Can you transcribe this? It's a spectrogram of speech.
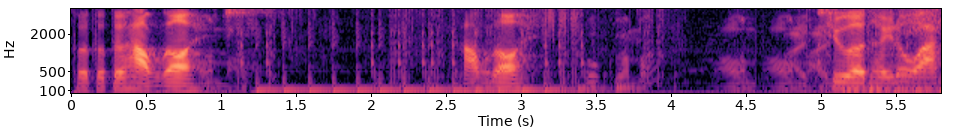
Thôi tôi tôi hỏng rồi hỏng rồi. Chưa thấy đồ ăn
